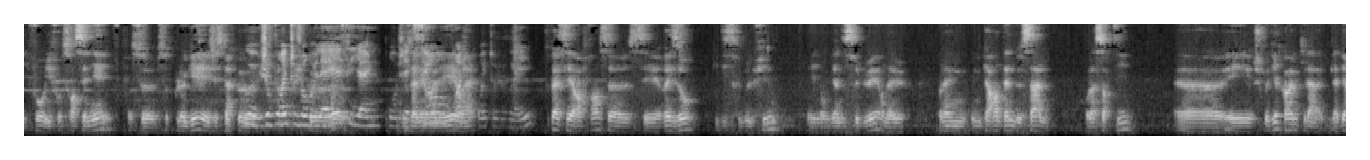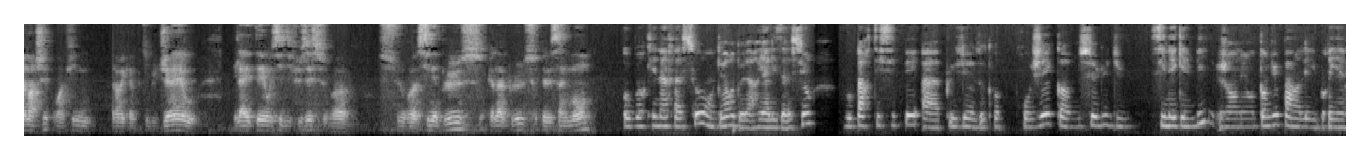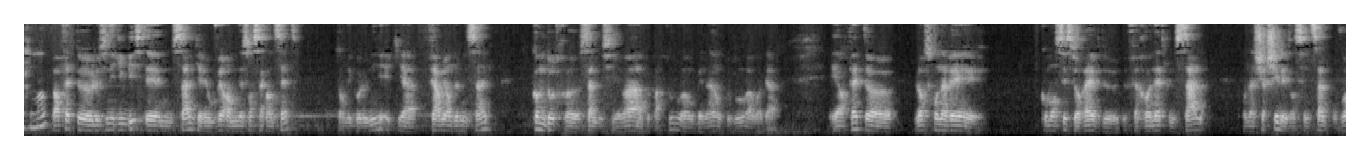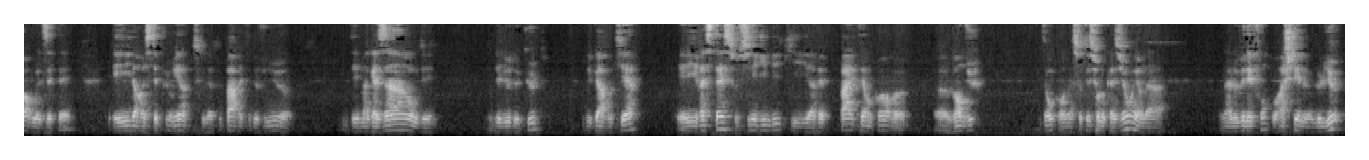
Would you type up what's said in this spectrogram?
il faut il faut se renseigner, il faut se, se plugger et j'espère que oui, je pourrais toujours relayer s'il y a une projection. Vous allez relayer, moi, je pourrais toujours relayer. En tout cas, c'est en France, euh, c'est Réseau qui distribue le film et ils l'ont bien distribué. On a eu on a une, une quarantaine de salles pour la sortie euh, et je peux dire quand même qu'il a il a bien marché pour un film avec un petit budget où il a été aussi diffusé sur euh, sur euh, Ciné+, sur Canal+, sur TV5 Monde. Au Burkina Faso, en dehors de la réalisation, vous participez à plusieurs autres projets comme celui du Ciné Gimbi. J'en ai entendu parler brièvement. En fait, euh, le Ciné Gimbi, c'était une salle qui avait ouvert en 1957 dans des colonies et qui a fermé en 2005, comme d'autres salles de cinéma un peu partout, hein, au Bénin, au Togo, à Ouaga. Et en fait, lorsqu'on avait commencé ce rêve de, faire renaître une salle, on a cherché les anciennes salles pour voir où elles étaient, et il n'en restait plus rien, parce que la plupart étaient devenus euh, des magasins ou des, lieux de culte, des gares routières, et il restait ce Ciné qui n'avait pas été encore euh, euh, vendu. Donc on a sauté sur l'occasion et on a, on a levé des fonds pour acheter le lieu.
